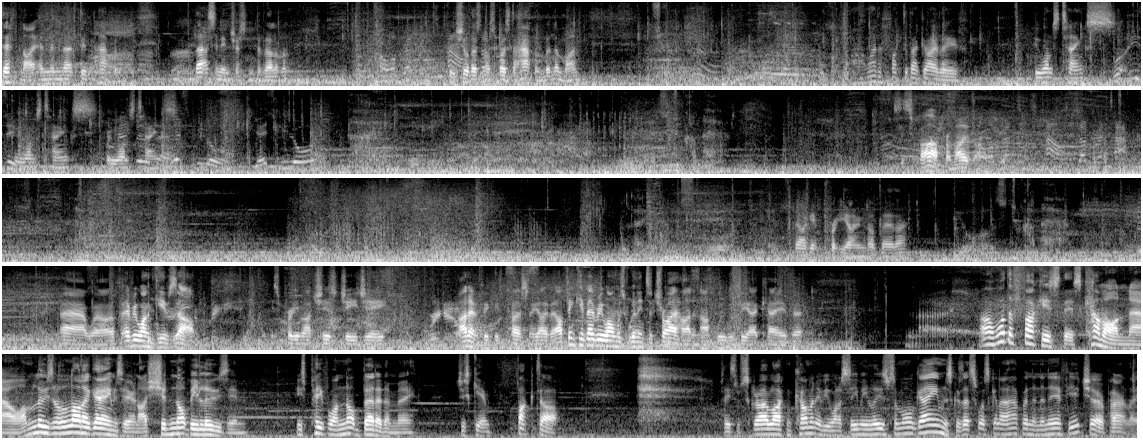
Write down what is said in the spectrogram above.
Death Knight and then that didn't happen. That's an interesting development. Pretty sure that's not supposed to happen, but never mind. Oh, why the fuck did that guy leave? Who wants tanks? Who wants tanks? Who wants tanks? This is far from over. Pretty owned up there, though. Ah, well, if everyone gives up, it's pretty much his GG. I don't think it's personally over. I think if everyone was willing to try hard enough, we would be okay, but... No. Oh, what the fuck is this? Come on now. I'm losing a lot of games here, and I should not be losing. These people are not better than me. Just getting fucked up. Please subscribe, like, and comment if you want to see me lose some more games, because that's what's going to happen in the near future, apparently.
